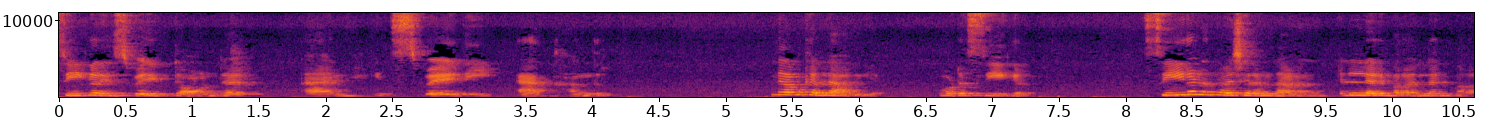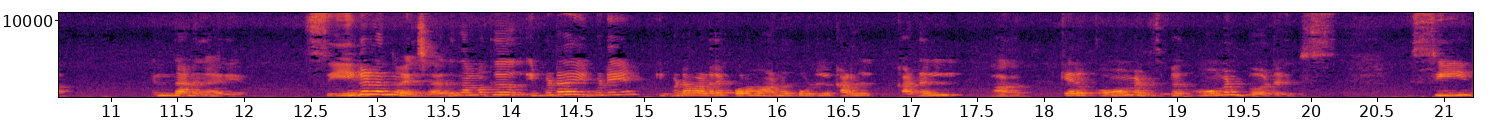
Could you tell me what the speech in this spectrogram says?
seagull is very taunted and it's very hungry. ഇത് നമുക്കെല്ലാം അറിയാം. വോട്ട് സീകൾ സീകൾ എന്ന് വെച്ചാൽ എന്താണ്? എല്ലാവരും പറ എല്ലാവരും പറ. എന്താണ് കാര്യം? സീകൾ എന്ന് വെച്ചാൽ നമുക്ക് ഇവിടെ ഇവിടെയും ഇവിടെ വളരെ കുറവാണ് കൂടുതൽ കടൽ കടൽ ഭാഗത്ത്. Common common bird seen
